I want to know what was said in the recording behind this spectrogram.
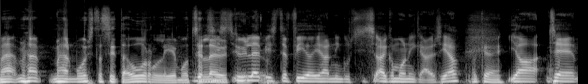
Mä, mä, mä en muista sitä urlia, mutta se Mut löytyy. Siis yle.fi on ihan niin kuin, siis aika moni käy siellä. Okei. Okay. Ja se,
